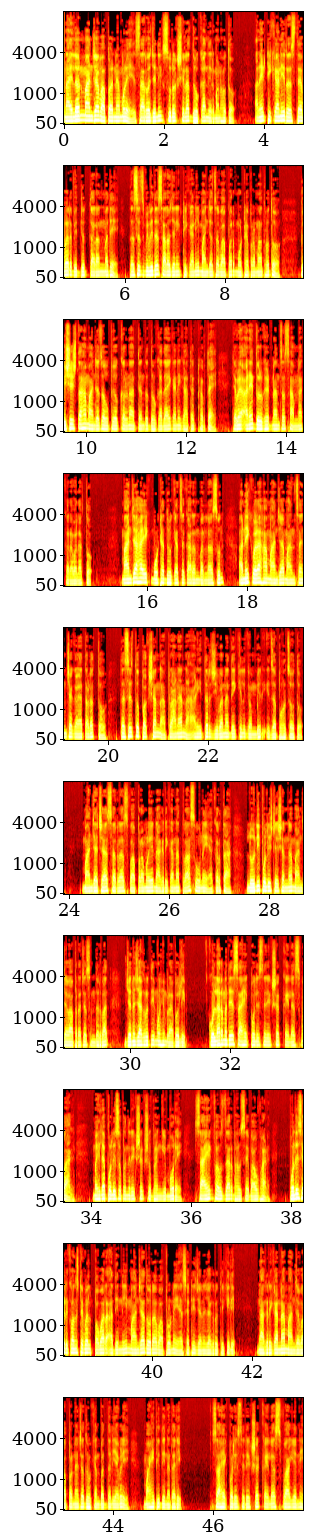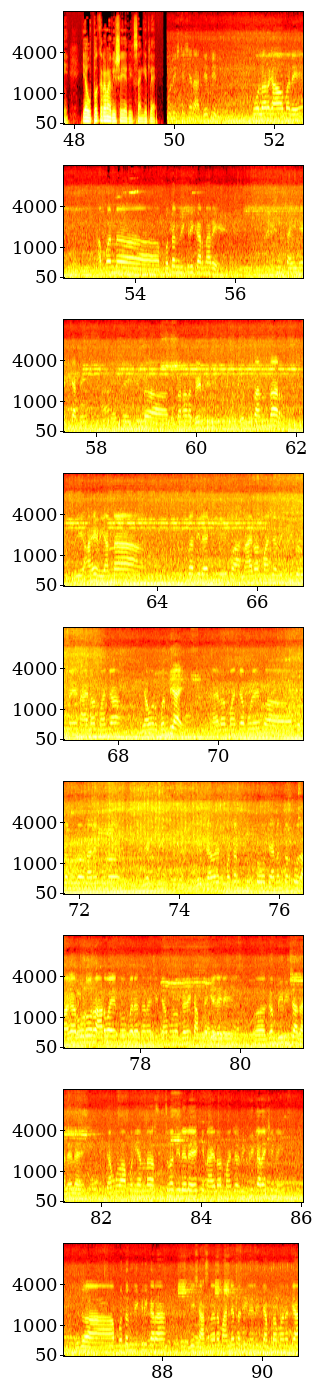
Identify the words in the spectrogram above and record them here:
Nylon मांजा वापरण्यामुळे सार्वजनिक सुरक्षेला धोका निर्माण होतो. अनेक ठिकाणी रस्त्यावर विद्युत तारांमध्ये तसेच विविध सार्वजनिक ठिकाणी मांजाचा वापर मोठ्या प्रमाणात होतो. विशेषतः मांजाचा उपयोग करणं अत्यंत धोकादायक आणि घातक ठरत आहे त्यामुळे अनेक दुर्घटनांचा सामना करावा लागतो. मांजा हा एक मोठ्या धोक्याचं कारण बनला असून अनेक वेळा हा मांजा माणसांच्या गळ्यात अडकतो. तसेच तो पक्ष्यांना प्राण्यांना आणि इतर जीवांना देखील गंभीर इजा पोहोचवतो. मांजाच्या सर्रास वापरामुळे नागरिकांना त्रास होऊ नये याकरता लोणी पोलीस स्टेशननं मांजा वापराच्या संदर्भात जनजागृती मोहीम राबवली. कोल्हारमध्ये सहाय्यक पोलीस निरीक्षक कैलास वाघ महिला पोलीस उपनिरीक्षक शुभंगी मोरे सहाय्यक फौजदार Bhausaheb Avhad police head constable Pawar आदींनी मांजा दोरा वापरू नये यासाठी जनजागृती केली. नागरिकांना मांजा वापरण्याच्या धोक्यांबद्दल यावेळी माहिती देण्यात आली. सहाय्यक पोलीस निरीक्षक कैलास वाघ यांनी या उपक्रमाविषयी अधिक सांगितलं पोलीस स्टेशन हद्दीतील कोलार गावामध्ये आपण पतंग विक्री करणारे साई नेट कॅफे यांच्या येथील दुकानाला भेट दिली. व दुकानदार श्री आहेर यांना सूचना दिल्या की नायलॉन मांजा विक्री करू नये. नायलॉन मांजा यावर बंदी आहे. नायलॉन मांजामुळे पतंग उडवणारे मुलं व्यक्ती हे ज्यावेळेस पतंग सुटतो त्यानंतर तो जागा रोडवर आडवा येतो बऱ्याच जणांची. त्यामुळं गळे कापले गेलेले गंभीर इजा झालेल्या आहे. त्यामुळं आपण यांना सूचना दिलेल्या आहे की नायलॉन मांजा विक्री करायची नाही. पतंग विक्री करा. जे शासनानं मान्यता दिलेली त्याप्रमाणे त्या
